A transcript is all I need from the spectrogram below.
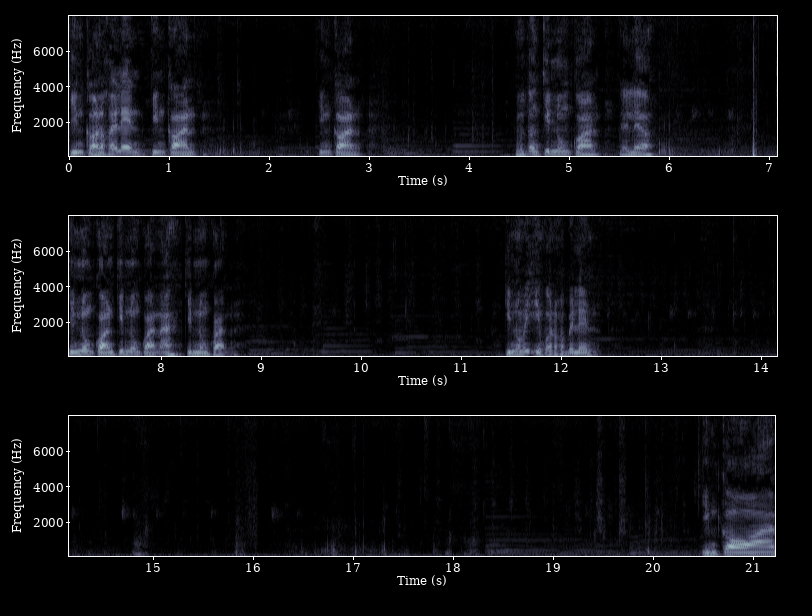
กินก่อนแล้วค่อยเล่น กินก่อน กินก่อน หนูต้องกินนมก่อนเร็วๆ กินนมก่อน กินนมก่อนอะ กินนมก่อน กินนมไม่อิ่มก่อนเราค่อยไปเล่น กินก่อน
